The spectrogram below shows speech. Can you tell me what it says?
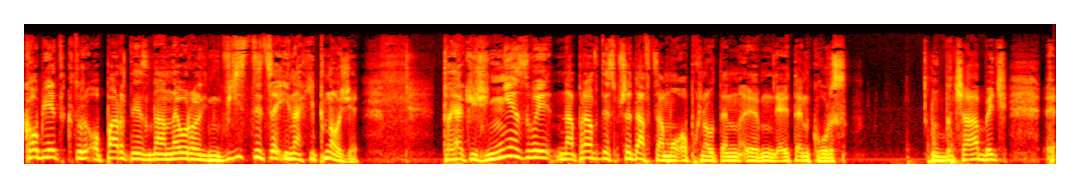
kobiet, który oparty jest na neurolingwistyce i na hipnozie. To jakiś niezły, naprawdę sprzedawca mu opchnął ten, ten kurs. Trzeba być e,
